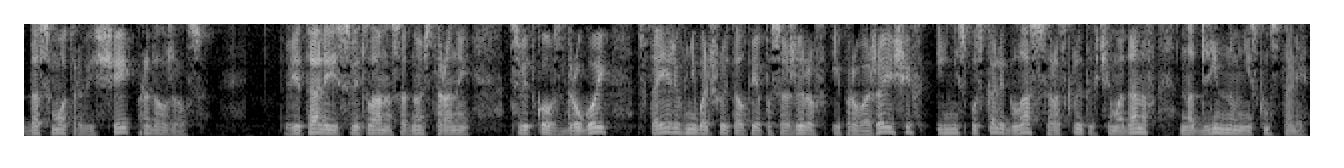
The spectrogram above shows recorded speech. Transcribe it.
Досмотр вещей продолжался. Виталий и Светлана с одной стороны, Цветков с другой стояли в небольшой толпе пассажиров и провожающих и не спускали глаз с раскрытых чемоданов на длинном низком столе.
